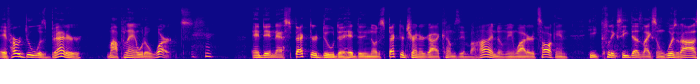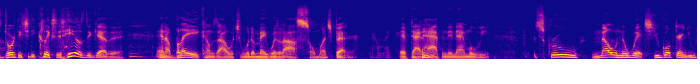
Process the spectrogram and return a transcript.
If her dude was better, my plan would have worked." And then that Spectre dude that had the, you know, the Spectre trainer guy comes in behind him. And while they're talking, he clicks, he does like some Wizard of Oz Dorothy shit. He clicks his heels together and a blade comes out, which would have made Wizard of Oz so much better Oh my god. if that happened in that movie. Screw Melton the Witch. You go up there and you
